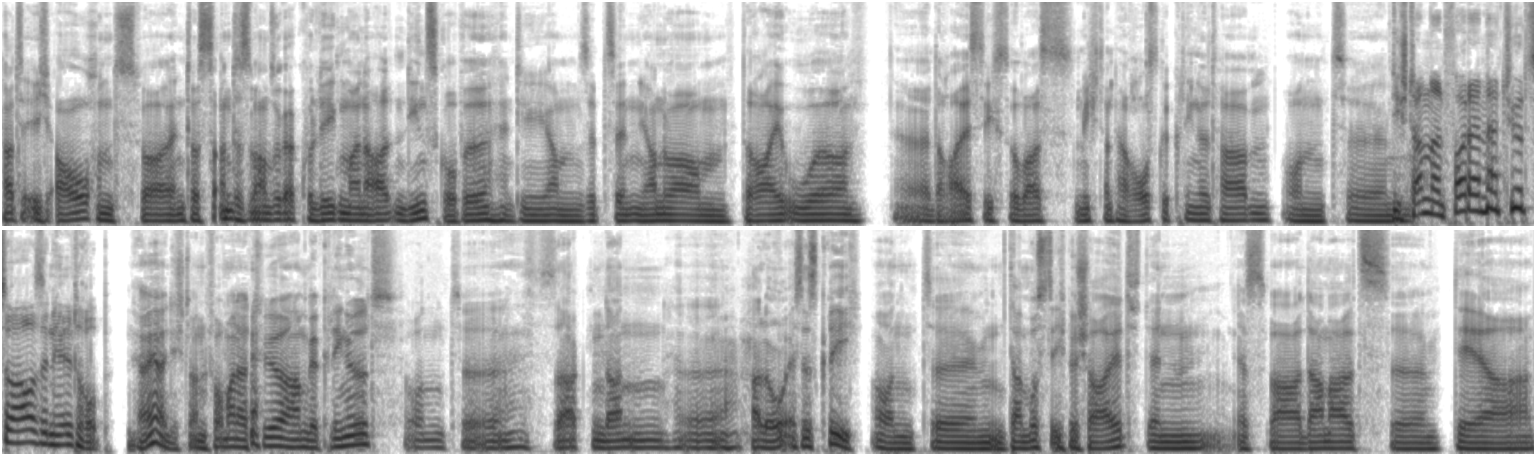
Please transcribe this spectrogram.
hatte ich auch und es war interessant, das waren sogar Kollegen meiner alten Dienstgruppe, die am 17. Januar um 3 Uhr äh, 30 sowas mich dann herausgeklingelt haben und ähm, Die standen dann vor deiner Tür zu Hause in Hildrup. Ja, ja, die standen vor meiner Tür, haben geklingelt und äh, sagten dann, äh, hallo, es ist Krieg. Und ähm, da wusste ich Bescheid, denn es war damals äh, der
